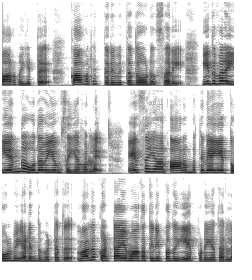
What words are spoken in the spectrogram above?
பார்வையிட்டு கவலை தெரிவித்ததோடு சரி இதுவரை எந்த உதவியும் செய்யவில்லை. எஸ்ஐஆர் ஆரம்பத்திலேயே தோல்வி அடைந்து விட்டது. வலு கட்டாயமாக திணிப்பது ஏற்புடையதல்ல.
